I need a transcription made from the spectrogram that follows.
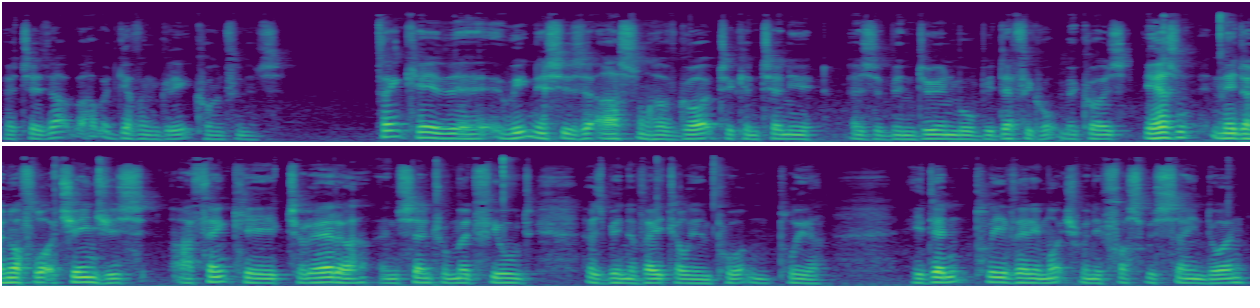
but uh, that, that would give them great confidence. I think uh, the weaknesses that Arsenal have got to continue as they've been doing will be difficult because he hasn't made an awful lot of changes. I think uh, Torreira in central midfield has been a vitally important player. He didn't play very much when he first was signed on,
